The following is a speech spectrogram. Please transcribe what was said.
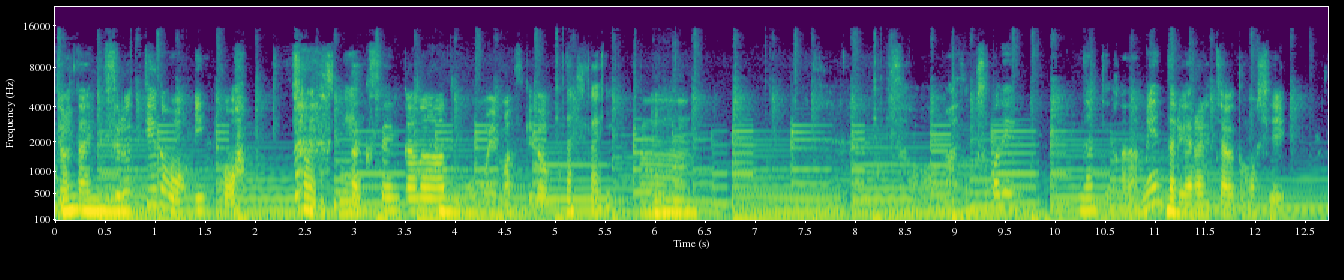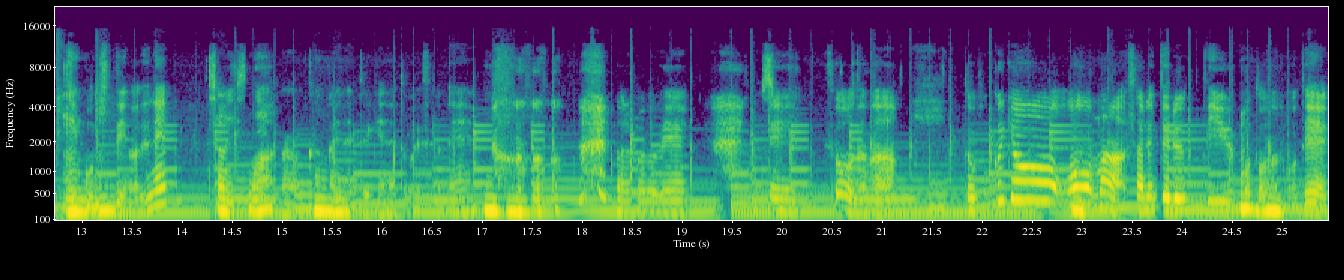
状態にするっていうのも一個、そうですね。作戦かなとも思いますけど。確かに。うん。こでなんていうのかなメンタルやられちゃうともし結構きついのでね、そうですね。まあ、うん考えないといけないところですよね。うん なるほどね。えーそうだな。と副業を、まあされてるっていうことなので、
